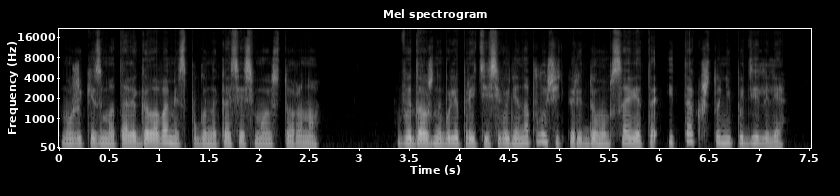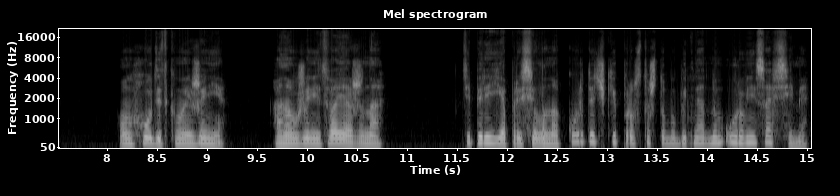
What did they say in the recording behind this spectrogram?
Мужики замотали головами, испуганно косясь в мою сторону. Вы должны были прийти сегодня на площадь перед домом совета, и так, что не поделили. Он ходит к моей жене. Она уже не твоя жена. Теперь и я присела на корточки, просто чтобы быть на одном уровне со всеми.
